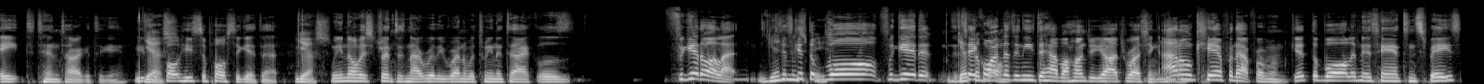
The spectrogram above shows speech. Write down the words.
eight to ten targets a game. He's, Yes. suppo- he's supposed to get that. Yes. We know his strength is not really running between the tackles. Forget all that. Get Just get the ball. Forget it. Get Saquon doesn't need to have hundred yards rushing. I don't care for that from him. Get the ball in his hands in space.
